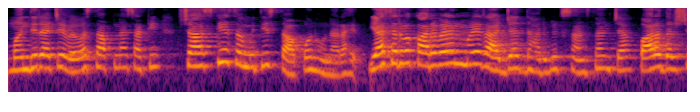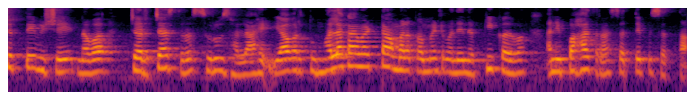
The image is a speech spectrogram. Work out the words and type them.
मंदिराच्या व्यवस्थापनासाठी शासकीय समिती स्थापन होणार आहे. या सर्व कारवायांमुळे राज्यात धार्मिक संस्थांच्या पारदर्शकतेविषयी नवा चर्चास्त्र सुरू झाला आहे. यावर तुम्हाला काय वाटतं? आम्हाला कमेंटमध्ये नक्की कळवा आणि पाहत राहा सत्य पे सत्ता.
